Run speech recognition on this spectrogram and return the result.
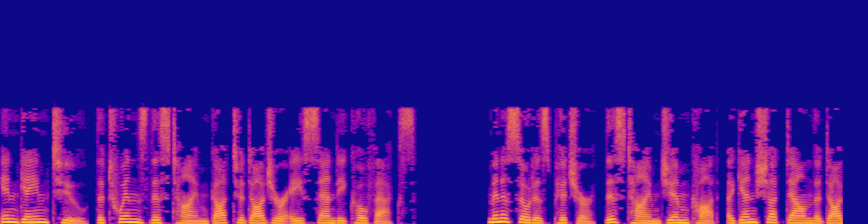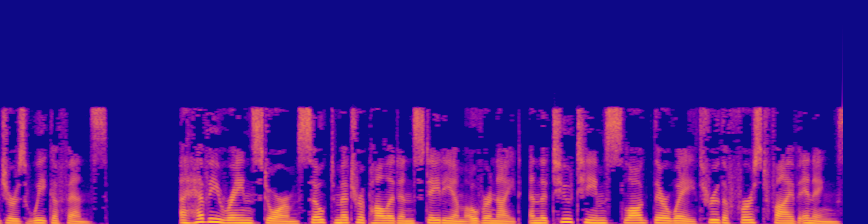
In Game 2, the Twins this time got to Dodger ace Sandy Koufax. Minnesota's pitcher, this time Jim Kaat, again shut down the Dodgers' weak offense. A heavy rainstorm soaked Metropolitan Stadium overnight, and the two teams slogged their way through the first five innings.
